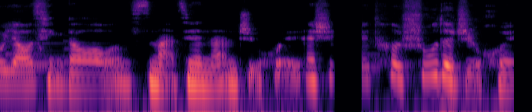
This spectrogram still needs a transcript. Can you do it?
又邀请到司马建南指挥，他是一位特殊的指挥。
